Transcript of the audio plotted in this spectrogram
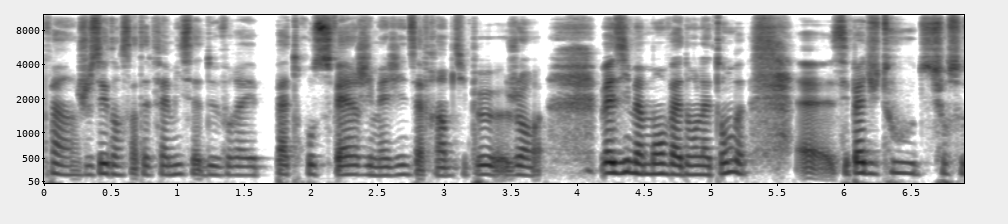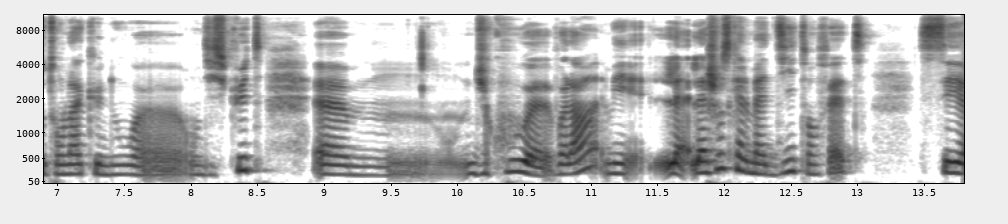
Enfin, je sais que dans certaines familles, ça devrait pas trop se faire, j'imagine, ça ferait un petit peu euh, genre, vas-y maman, va dans la tombe. Euh, c'est pas du tout sur ce ton-là que nous, euh, on discute. du coup, voilà. Mais la, chose qu'elle m'a dite, en fait, c'est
